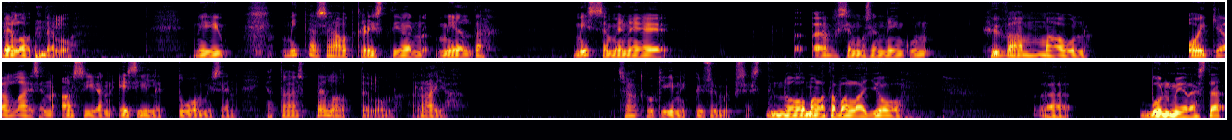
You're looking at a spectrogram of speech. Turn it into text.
pelottelu, niin mitä sä oot Kristian mieltä, missä menee semmoisen niin kuin hyvän maun oikeanlaisen asian esille tuomisen ja taas pelottelun raja? Saatko kiinni kysymyksestä? No omalla tavallaan joo. Äh, mun mielestä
